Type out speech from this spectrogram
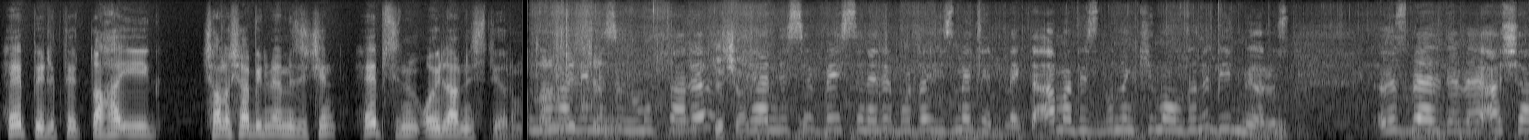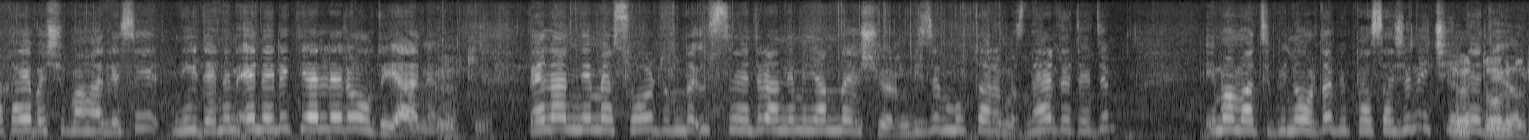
hep birlikte daha iyi çalışabilmemiz için hepsinin oylarını istiyorum. Mahallemizin muhtarı kendisi 5 senedir burada hizmet etmekte ama biz bunun kim olduğunu bilmiyoruz. Özbel'de ve Aşağı Kayabaşı Mahallesi Niğde'nin en elit yerleri oldu yani. Ben anneme sorduğumda 3 senedir annemin yanında yaşıyorum. Bizim muhtarımız nerede dedim. İmam Hatip'in orada bir pasajın içinde diyor.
